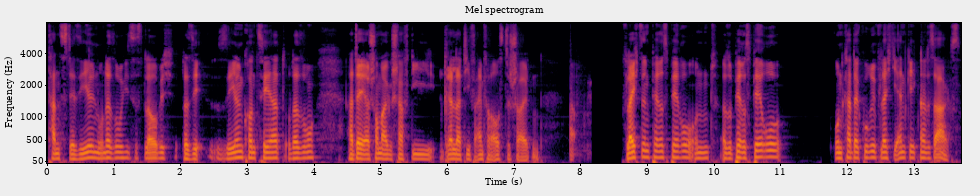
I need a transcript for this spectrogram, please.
Tanz der Seelen oder so hieß es, glaube ich, oder Se Seelenkonzert oder so, hat er ja schon mal geschafft, die relativ einfach auszuschalten. Ja. Vielleicht sind Perispero und, also Perispero und Katakuri vielleicht die Endgegner des Arcs.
